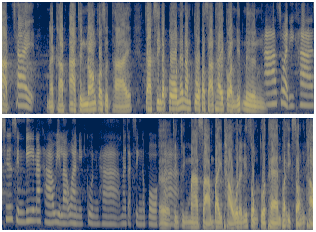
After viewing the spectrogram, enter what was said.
าติ ใช่ นะครับอะถึงน้องคนสุดท้าย จากสิงคโปร์แนะนำตัวภาษาไทยก่อนนิดนึง ค่ะ สวัสดีค่ะ ชื่อซินดี้นะคะ วีระวานิชกุลค่ะ มาจากสิงคโปร์เอค่ะอจริง ๆ มาสามใบเถาอะไรนี่ส่งตัวแทน เพราะอีกสองเถา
